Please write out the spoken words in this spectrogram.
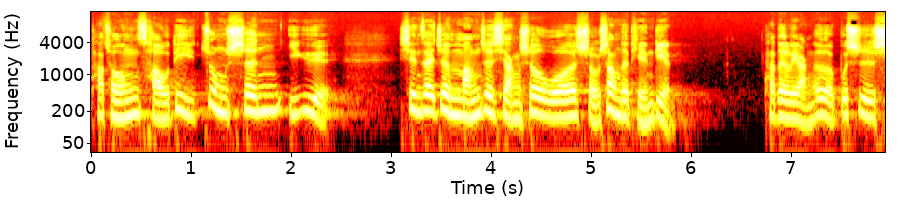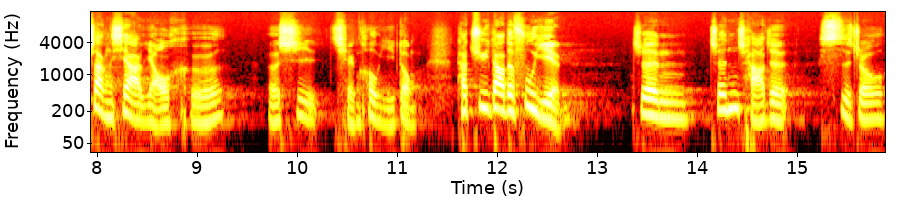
它从草地纵身一跃，现在正忙着享受我手上的甜点。它的两颚不是上下咬合，而是前后移动。它巨大的复眼正侦察着四周。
